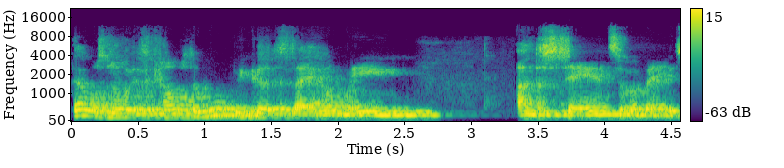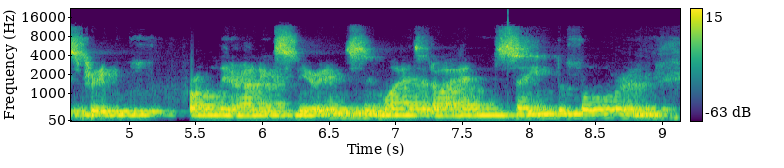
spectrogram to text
That wasn't always comfortable because they helped me understand some of our history from their own experience in ways that I hadn't seen before. And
